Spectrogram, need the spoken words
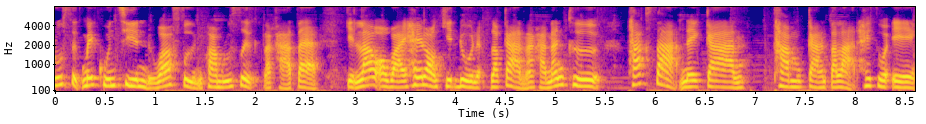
รู้สึกไม่คุ้นชิน หรือว่าฝืนความรู้สึกนะคะ แต่เกียนเล่าเอาไว้ให้ลองคิดดูแล้วกันนะคะ นั่นคือทักษะในการ ทำการตลาดให้ตัวเอง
